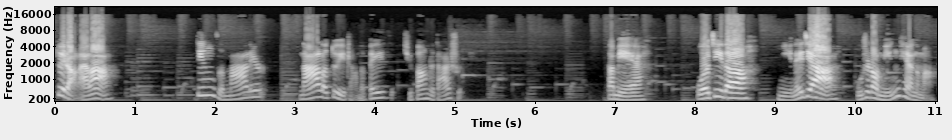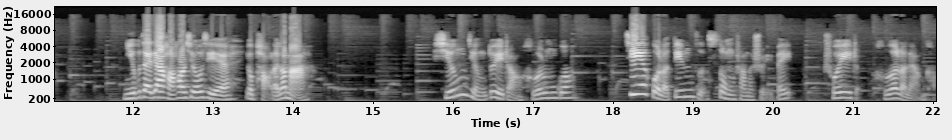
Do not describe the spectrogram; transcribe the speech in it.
队长来啦！钉子麻利儿拿了队长的杯子去帮着打水。大米，我记得你那假不是到明天的吗？你不在家好好休息，又跑来干嘛？刑警队长何荣光接过了钉子送上的水杯，吹着喝了两口。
